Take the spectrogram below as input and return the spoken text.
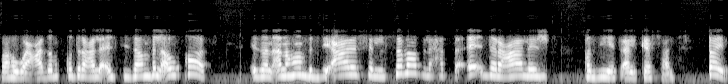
فهو عدم قدرة على التزام بالأوقات؟ اذا أنا هون بدي أعرف السبب لحتى أقدر أعالج قضية الكسل. طيب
